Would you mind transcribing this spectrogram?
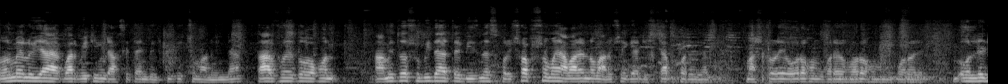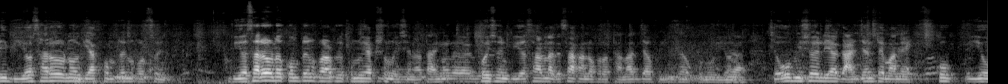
নর্মাল লইয়া একবার মিটিং রাখছি তাই বিলকুল কিছু মানুষ না। তারপরে তো এখন আমি তো সুবিধার্থে বিজনেস করি সব সময় আমার এনে মানুষে গিয়া ডিস্টার্ব করে দেন। মাস্টরে ওরকম করে ওরকম করে। অলরেডি বিও স্যারেরও গিয়া কমপ্লেন করছেন। বিও স্যারের অনেক কমপ্লেন করার পরে কোনো অ্যাকশন হয়েছে না। তাই কইছেন বিও স্যার না দেশা কানো করো থানার যাও পুলিশ যাও কোনো ইয়ে না। তো ও বিষয় লিয়া গার্জেন্টে মানে খুব ইয়ে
